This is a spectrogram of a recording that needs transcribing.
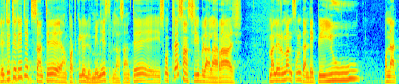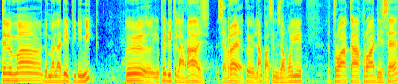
Les autorités de santé, en particulier le ministre de la Santé, ils sont très sensibles à la rage. Malheureusement, nous sommes dans des pays où on a tellement de maladies épidémiques que je peux dire que la rage, c'est vrai que l'an passé, nous avons eu 3 cas, 3 décès,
